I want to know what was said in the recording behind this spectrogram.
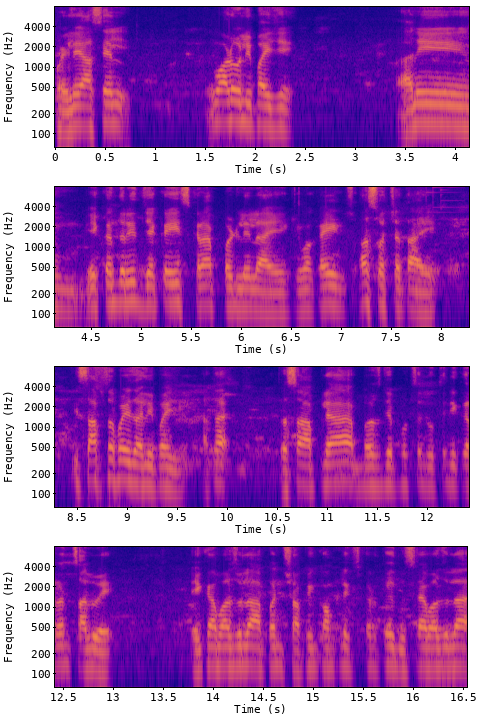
पहिले असेल वाढवली पाहिजे. आणि एकंदरीत जे काही स्क्रॅप पडलेलं आहे किंवा काही अस्वच्छता आहे ती साफसफाई झाली पाहिजे. आता तसं आपल्या बस डेपोचं नूतनीकरण चालू आहे. एका बाजूला आपण शॉपिंग कॉम्प्लेक्स करतोय दुसऱ्या बाजूला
